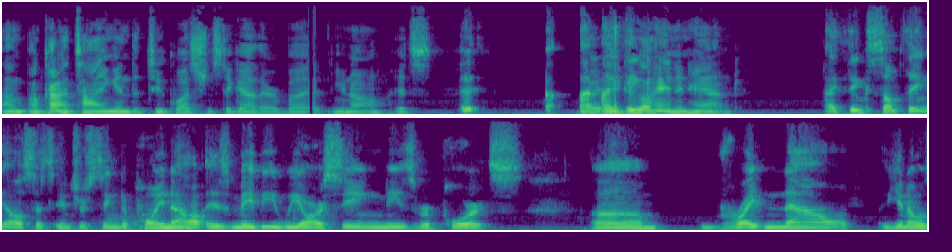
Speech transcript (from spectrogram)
i'm, I'm kind of tying in the two questions together but you know it's it, I, I think go hand in hand i think something else that's interesting to point out is maybe we are seeing these reports um right now you know,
